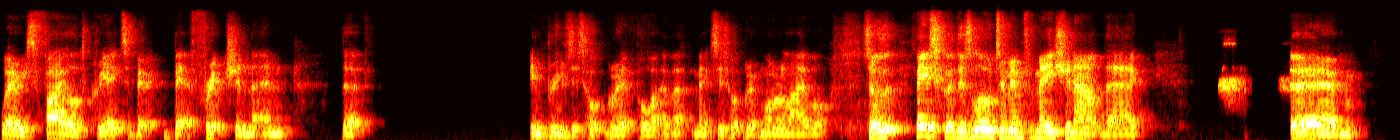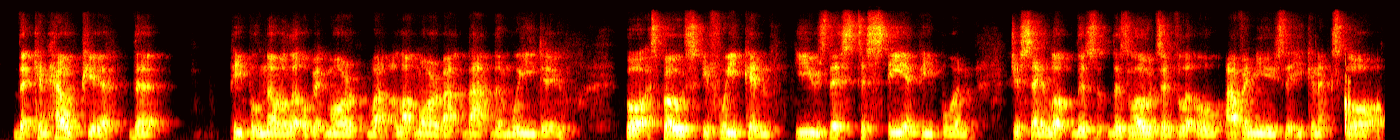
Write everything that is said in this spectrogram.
where he's filed creates a bit bit of friction and that improves his hook grip or whatever, makes his hook grip more reliable. So basically, there's loads of information out there um, that can help you that people know a little bit more, well, a lot more about that than we do. But I suppose if we can use this to steer people and just say, look, there's there's loads of little avenues that you can explore.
